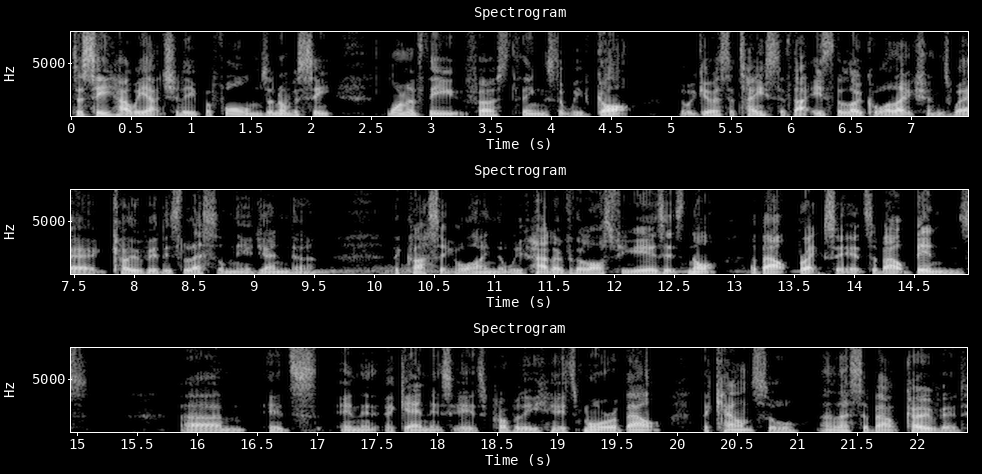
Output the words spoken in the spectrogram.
to see how he actually performs. And obviously, one of the first things that we've got that would give us a taste of that is the local elections, where COVID is less on the agenda the classic line that we've had over the last few years. It's not about Brexit; it's about bins. Um, it's in again, it's it's probably it's more about the council and less about COVID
